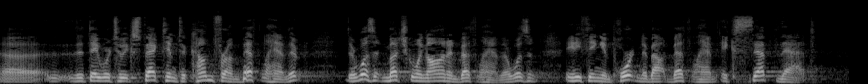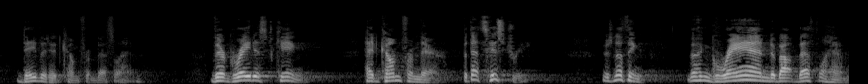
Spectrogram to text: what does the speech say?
uh, that they were to expect him to come from, Bethlehem. There, there wasn't much going on in Bethlehem. There wasn't anything important about Bethlehem except that David had come from Bethlehem. Their greatest king had come from there. But that's history. There's nothing, nothing grand about Bethlehem.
